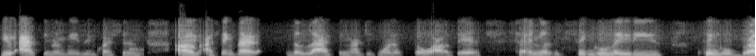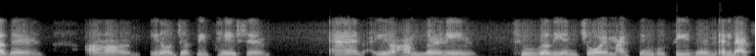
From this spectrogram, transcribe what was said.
You asking amazing questions. Um, I think that the last thing I just want to throw out there to any of the single ladies, single brothers, um, you know, just be patient. And, you know, I'm learning to really enjoy my single season, and that's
